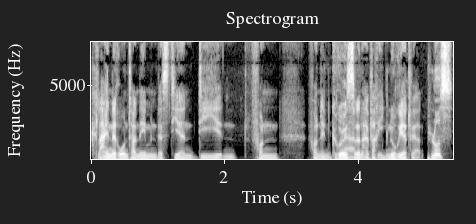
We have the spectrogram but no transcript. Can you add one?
kleinere Unternehmen investieren, die von, von den größeren einfach ignoriert werden. Plus,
